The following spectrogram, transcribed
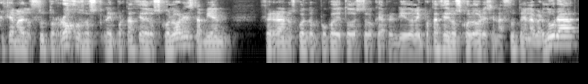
el tema de los frutos rojos, la importancia de los colores, también Ferran nos cuenta un poco de todo esto lo que ha aprendido, la importancia de los colores en la fruta y en la verdura.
